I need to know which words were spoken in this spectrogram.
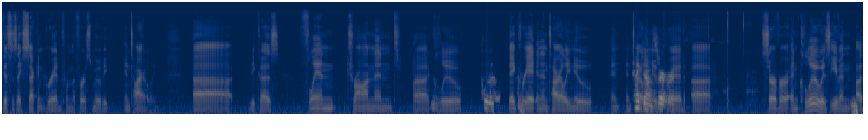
this is a second grid from the first movie entirely, uh, because Flynn, Tron, and uh, Clu Clu. they create an entirely new an entirely new server. grid uh, server and clu is even a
